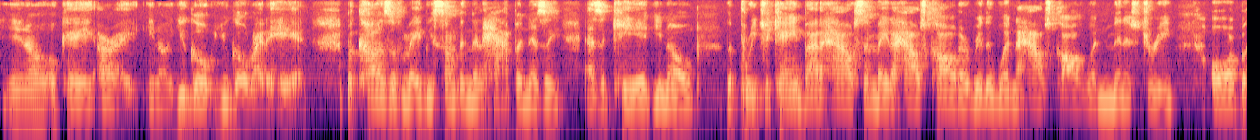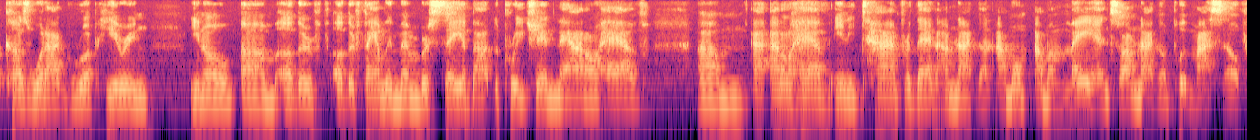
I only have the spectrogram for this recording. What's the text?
you know, okay, all right, you know, you go, you go right ahead, because of maybe something that happened as a as a kid. You know, the preacher came by the house and made a house call that really wasn't a house call, wasn't ministry, or because what I grew up hearing, you know, um, other other family members say about the preacher, and now I don't have um, I, I, don't have any time for that. I'm not gonna. I'm a, I'm a man, so I'm not gonna put myself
